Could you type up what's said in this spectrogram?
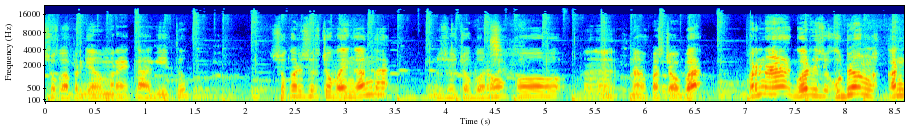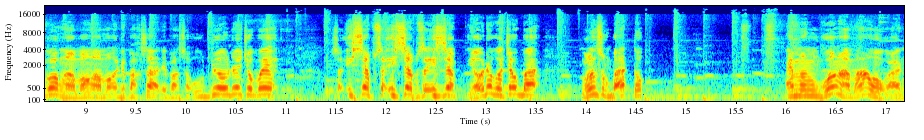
Suka pergi sama mereka gitu Suka disuruh cobain enggak enggak. Disuruh coba rokok. Nah pas coba pernah. Gue disuruh udah kan gue nggak mau nggak mau dipaksa dipaksa. Udah udah coba ya. seisap seisap seisap. Ya udah gue coba. Gue langsung batuk. Emang gue nggak mau kan?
